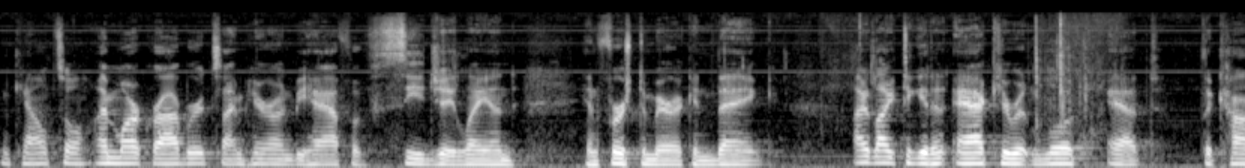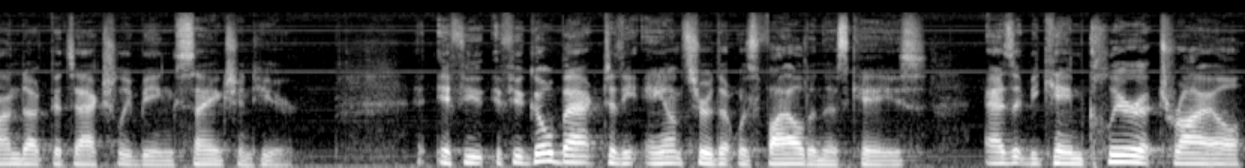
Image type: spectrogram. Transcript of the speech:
and counsel, I'm Mark Roberts. I'm here on behalf of CJ Land and First American Bank. I'd like to get an accurate look at the conduct that's actually being sanctioned here. If you, if you go back to the answer that was filed in this case, as it became clear at trial,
